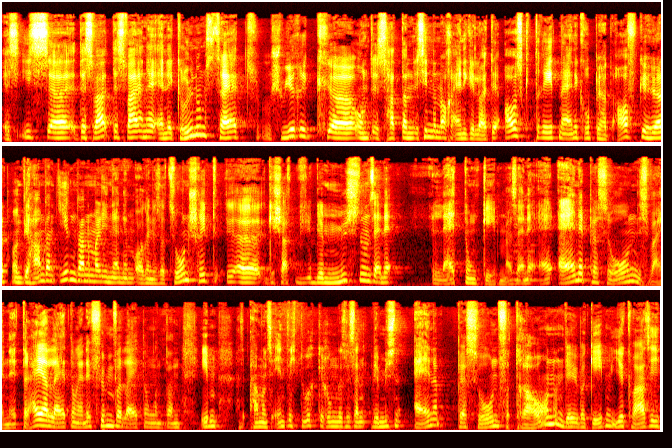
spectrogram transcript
Es ist, äh, das war, das war eine, eine Gründungszeit, schwierig äh, und es hat dann, es sind dann auch einige Leute ausgetreten, eine Gruppe hat aufgehört und wir haben dann irgendwann einmal in einem Organisationsschritt äh, geschafft, wir müssen uns eine Leitung geben. Also eine, eine Person, es war eine Dreierleitung, eine Fünferleitung und dann eben haben wir uns endlich durchgerungen, dass wir sagen, wir müssen einer Person vertrauen und wir übergeben ihr quasi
